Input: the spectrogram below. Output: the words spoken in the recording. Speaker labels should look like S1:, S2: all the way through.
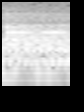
S1: Bye.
